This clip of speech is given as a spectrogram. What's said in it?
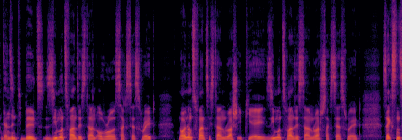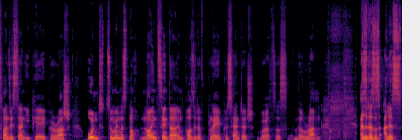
dann sind die Bills 27. in Overall Success Rate, 29. in Rush EPA, 27. in Rush Success Rate, 26. in EPA per Rush und zumindest noch 19. in Positive Play Percentage versus the Run. Also das ist alles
